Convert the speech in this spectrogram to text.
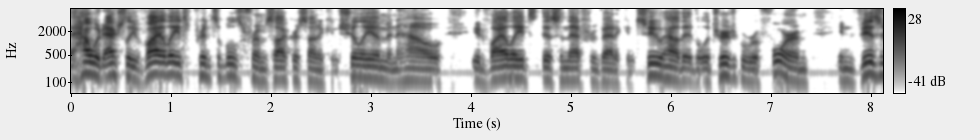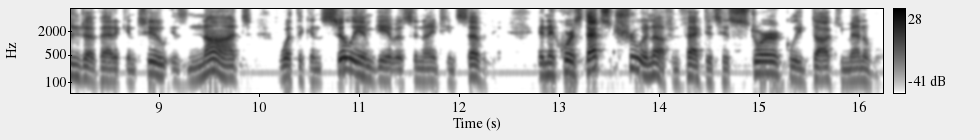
how it actually violates principles from Sacrosanctum Concilium and how it violates this and that from Vatican II, how the, the, liturgical reform envisioned at Vatican II is not what the Concilium gave us in 1970. And of course, that's true enough. In fact, it's historically documentable.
